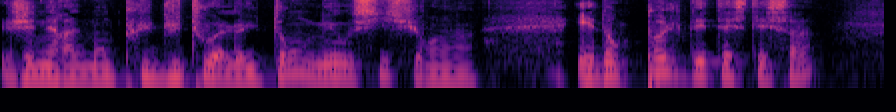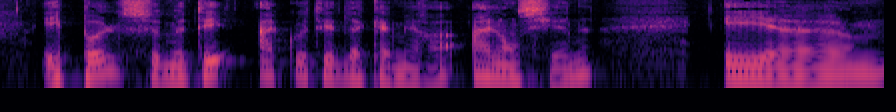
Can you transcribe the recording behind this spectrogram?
généralement plus du tout à l'œilleton, mais aussi sur un... Et donc, Paul détestait ça. Et Paul se mettait à côté de la caméra, à l'ancienne. Et... Euh,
